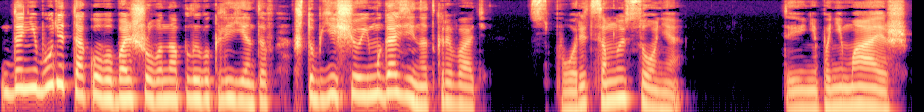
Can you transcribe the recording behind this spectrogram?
Да не будет такого большого наплыва клиентов, чтобы еще и магазин открывать. Спорит со мной Соня. Ты не понимаешь,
